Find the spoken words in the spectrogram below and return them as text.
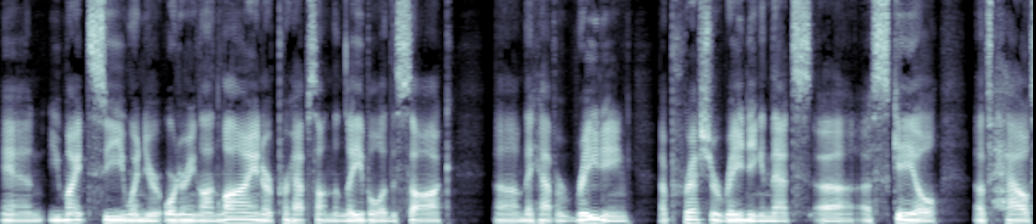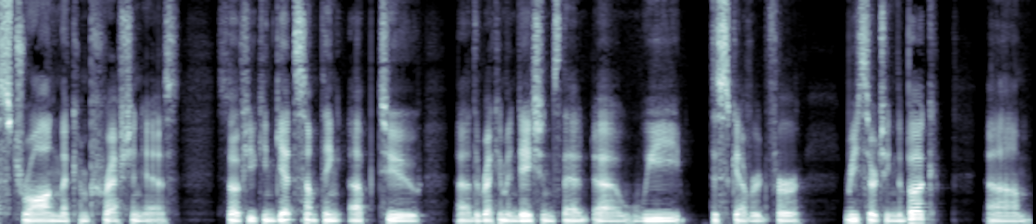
And you might see when you're ordering online or perhaps on the label of the sock, um, they have a rating, a pressure rating, and that's uh, a scale of how strong the compression is. So, if you can get something up to uh, the recommendations that uh, we discovered for researching the book, um,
